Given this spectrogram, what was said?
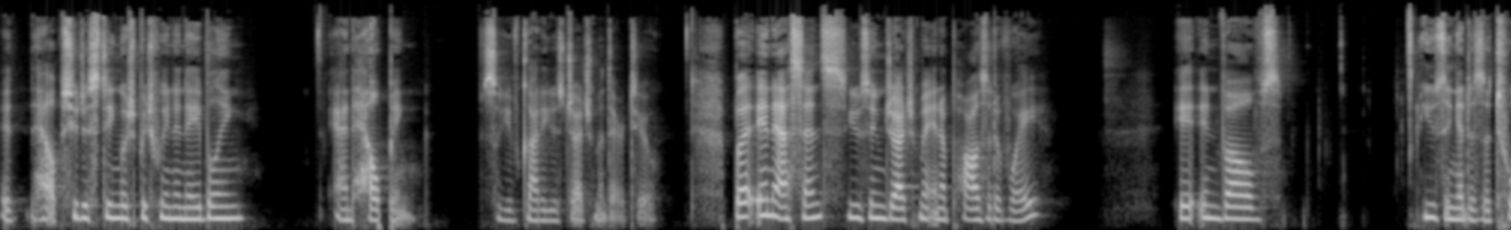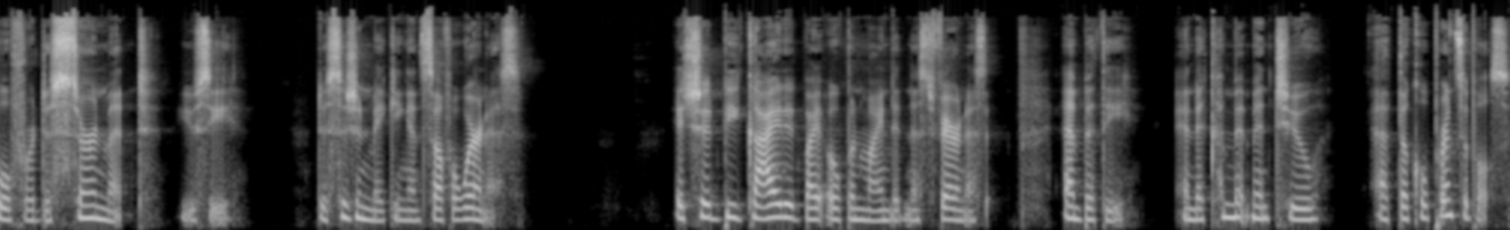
It helps you distinguish between enabling and helping. So you've got to use judgment there too. But in essence, using judgment in a positive way it involves using it as a tool for discernment, you see, decision making, and self awareness. It should be guided by open mindedness, fairness, empathy, and a commitment to ethical principles,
